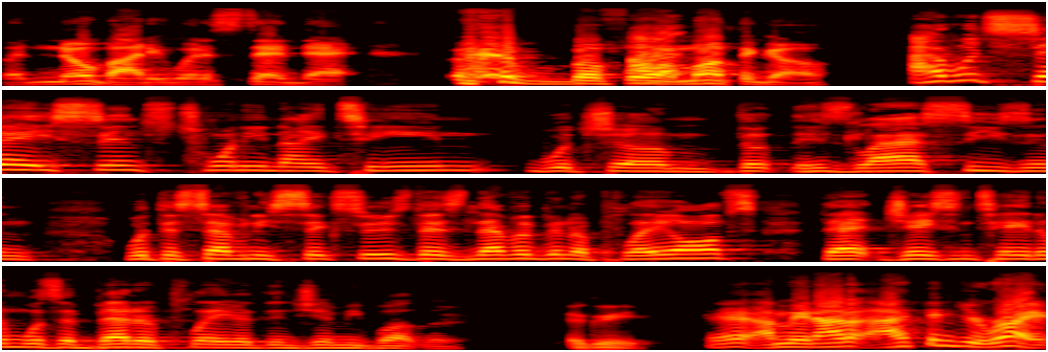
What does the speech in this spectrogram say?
but nobody would have said that before I- a month ago. I would say since 2019, which um the, his last season with the 76ers, there's never been a playoffs that Jayson Tatum was a better player than Jimmy Butler. Agreed. Yeah, I mean, I, I think you're right.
